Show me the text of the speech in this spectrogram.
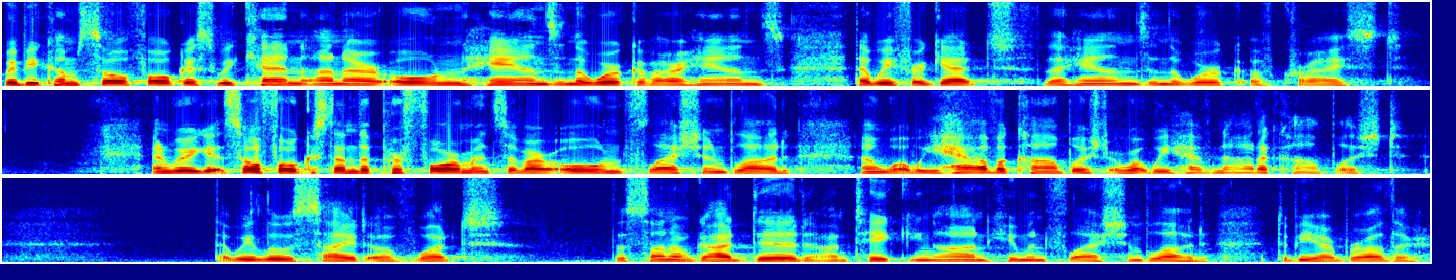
We become so focused we can on our own hands and the work of our hands that we forget the hands and the work of Christ. And we get so focused on the performance of our own flesh and blood and what we have accomplished or what we have not accomplished that we lose sight of what the Son of God did on taking on human flesh and blood to be our brother.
